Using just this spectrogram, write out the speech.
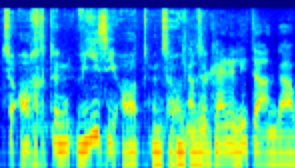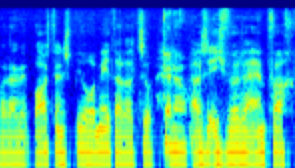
zu achten, wie sie atmen sollen. Also keine Literangabe, da brauchst du einen Spirometer dazu. Genau. Also ich würde einfach,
